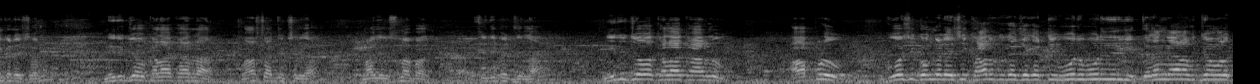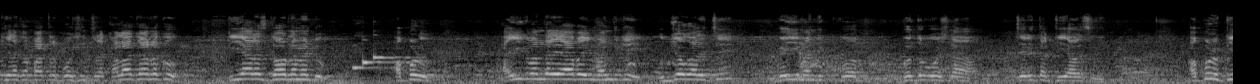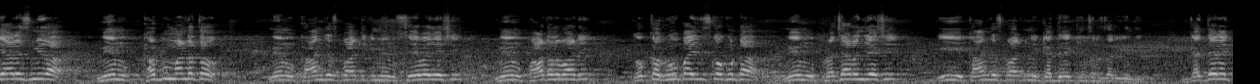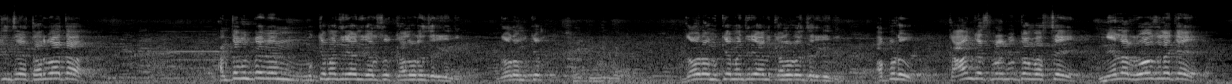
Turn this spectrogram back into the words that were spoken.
వెంకటేశం నిరుద్యోగ కళాకారుల రాష్ట్ర అధ్యక్షులుగా మాది ఉస్మాబాద్ సిద్దిపేట జిల్లా. నిరుద్యోగ కళాకారులు అప్పుడు గోసి గొంగడేసి కాలుకు గజ్జగట్టి ఊరు ఊరు తిరిగి తెలంగాణ ఉద్యమంలో కీలక పాత్ర పోషించిన కళాకారులకు టీఆర్ఎస్ గవర్నమెంట్ అప్పుడు ఐదు వందల యాభై మందికి ఉద్యోగాలు ఇచ్చి వెయ్యి మంది గొంతులు కోసిన చరిత్ర టీఆర్ఎస్ది అప్పుడు టీఆర్ఎస్ మీద మేము కడుపు మండతో మేము కాంగ్రెస్ పార్టీకి మేము సేవ చేసి మేము పాటలు పాడి ఒక్క రూపాయి తీసుకోకుండా మేము ప్రచారం చేసి ఈ కాంగ్రెస్ పార్టీని గద్దెనెక్కించడం జరిగింది. గద్దెనెక్కించిన తర్వాత అంతమునిపై మేము ముఖ్యమంత్రి గారిని కలుసు కలవడం జరిగింది. గౌరవ ముఖ్య గౌరవ ముఖ్యమంత్రి గారిని కలవడం జరిగింది. అప్పుడు కాంగ్రెస్ ప్రభుత్వం వస్తే నెల రోజులకే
